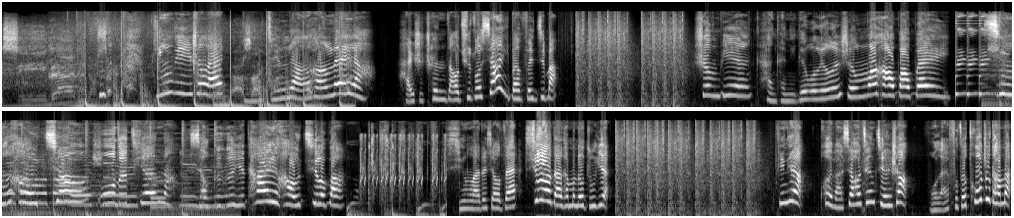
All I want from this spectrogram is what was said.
平地一声雷，逼近两行泪呀、还是趁早去坐下一班飞机吧。顺便看看你给我留了什么好宝贝。信号枪，我的天哪，小哥哥也太豪气了吧！新来的小贼休要打他们的主意。甜甜，快把信号枪捡上，我来负责拖住他们。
